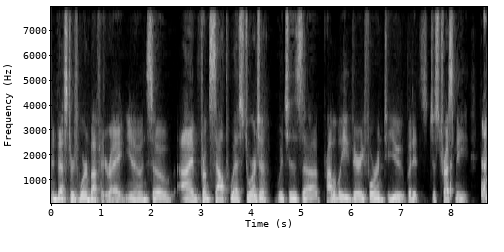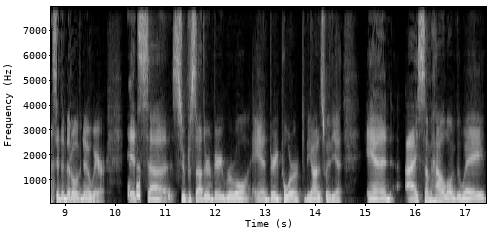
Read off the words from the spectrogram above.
investors Warren Buffett, right? You know, and so I'm from Southwest Georgia, which is uh, probably very foreign to you, but it's just trust me, it's in the middle of nowhere. It's uh, super southern, very rural, and very poor, to be honest with you. And I somehow along the way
